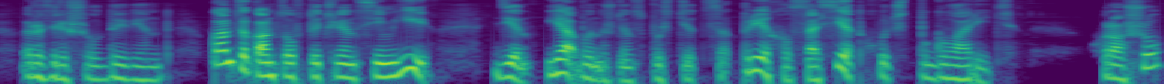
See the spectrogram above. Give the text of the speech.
— разрешил Девент. «В конце концов, ты член семьи. Ден, я вынужден спуститься. Приехал сосед, хочет поговорить». «Хорошо».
